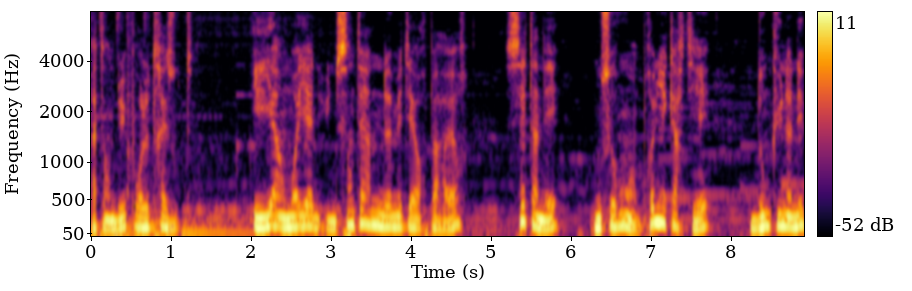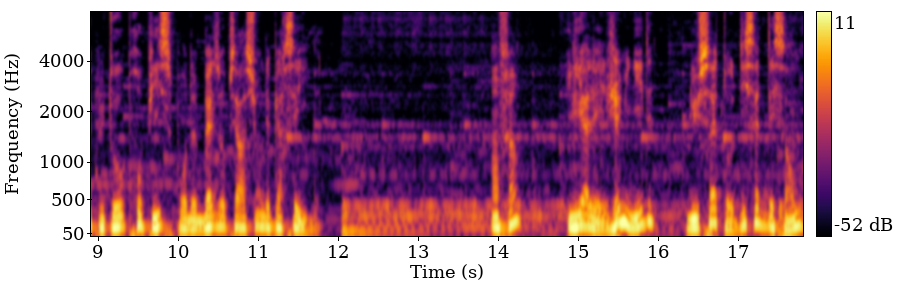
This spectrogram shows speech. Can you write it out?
attendu pour le 13 août. Il y a en moyenne une centaine de météores par heure. Cette année, nous serons en premier quartier, donc une année plutôt propice pour de belles observations des Perséides. Enfin, Il y a les Géminides du 7 au 17 décembre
